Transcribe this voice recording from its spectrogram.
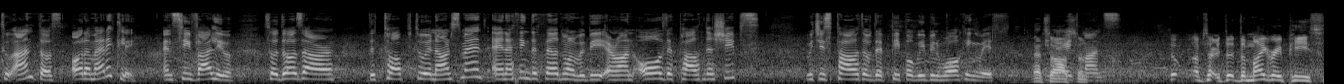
to Anthos automatically and see value. So those are the top two announcements, and I think the third one will be around all the partnerships, which is part of the people we've been working with That's in awesome. eight months. So, I'm sorry, the, the migrate piece,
